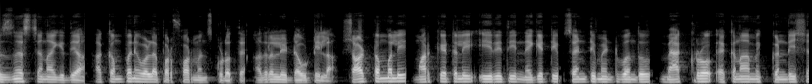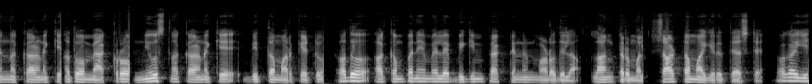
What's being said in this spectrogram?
ಬಿಸ್ನೆಸ್ ಚೆನ್ನಾಗಿದೆಯಾ? ಆ ಕಂಪನಿ ಒಳ್ಳೆ ಪರ್ಫಾರ್ಮೆನ್ಸ್ ಕೊಡುತ್ತೆ. ಅದರಲ್ಲಿ ಡೌಟ್ ಇಲ್ಲ. ಶಾರ್ಟ್ ಟರ್ಮ್ ಅಲ್ಲಿ ಮಾರ್ಕೆಟ್ ಅಲ್ಲಿ ಈ ರೀತಿ ನೆಗೆಟಿವ್ ಸೆಂಟಿಮೆಂಟ್ ಬಂದು ಮ್ಯಾಕ್ರೋ ಎಕನಾಮಿಕ್ ಕಂಡೀಷನ್ನ ಕಾರಣಕ್ಕೆ ಅಥವಾ ಮ್ಯಾಕ್ರೋ ನ್ಯೂಸ್ನ ಕಾರಣಕ್ಕೆ ಬಿತ್ತ ಮಾರ್ಕೆಟ್ ಅದು ಆ ಕಂಪನಿಯ ಮೇಲೆ ಬಿಗ್ ಇಂಪ್ಯಾಕ್ಟ್ ಅನ್ನು ಮಾಡೋದಿಲ್ಲ. ಲಾಂಗ್ ಟರ್ಮ್ ಅಲ್ಲಿ. ಶಾರ್ಟ್ ಟರ್ಮ್ ಆಗಿರುತ್ತೆ ಅಷ್ಟೇ. ಹಾಗಾಗಿ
